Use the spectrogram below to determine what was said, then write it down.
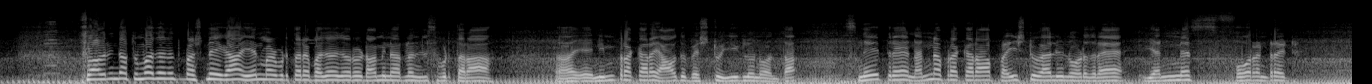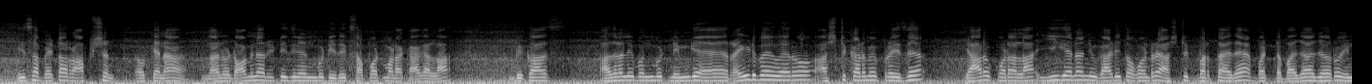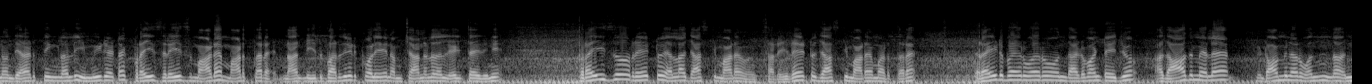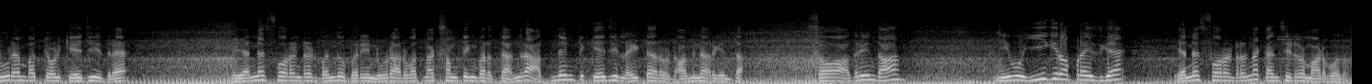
ಸೊ ಅದರಿಂದ ತುಂಬ ಜನದ ಪ್ರಶ್ನೆ ಈಗ, ಏನು ಮಾಡಿಬಿಡ್ತಾರೆ ಬಜಾಜ್ ಅವರು? ಡಾಮಿನಾರ್ನ ನಿಲ್ಲಿಸ್ಬಿಡ್ತಾರಾ ನಿಮ್ಮ ಪ್ರಕಾರ ಯಾವುದು ಬೆಸ್ಟು ಈಗಲೂ ಅಂತ. ಸ್ನೇಹಿತರೆ, ನನ್ನ ಪ್ರಕಾರ ಪ್ರೈಸ್ ಟು ವ್ಯಾಲ್ಯೂ ನೋಡಿದ್ರೆ N S four hundred is a better option ಓಕೆನಾ ನಾನು ಡಾಮಿನಾರ್ ಇಟ್ಟಿದ್ದೀನಿ ಅಂದ್ಬಿಟ್ಟು ಇದಕ್ಕೆ ಸಪೋರ್ಟ್ ಮಾಡೋಕ್ಕಾಗಲ್ಲ. ಬಿಕಾಸ್ ಅದರಲ್ಲಿ ಬಂದ್ಬಿಟ್ಟು ನಿಮಗೆ ರೈಡ್ ಬೈ ವೇರು ಅಷ್ಟು ಕಡಿಮೆ ಪ್ರೈಸೇ ಯಾರೂ ಕೊಡಲ್ಲ. ಈಗೇನೋ ನೀವು ಗಾಡಿ ತೊಗೊಂಡ್ರೆ ಅಷ್ಟಕ್ಕೆ ಬರ್ತಾ ಇದೆ. ಬಟ್ ಬಜಾಜ್ ಅವರು ಇನ್ನೊಂದು ಎರಡು ತಿಂಗಳಲ್ಲಿ ಇಮಿಡಿಯೇಟಾಗಿ ಪ್ರೈಸ್ ರೈಸ್ ಮಾಡೇ ಮಾಡ್ತಾರೆ. ನಾನು ಇದು ಬರೆದಿಟ್ಕೊಳ್ಳಿ ನಮ್ಮ ಚಾನಲಲ್ಲಿ ಹೇಳ್ತಾ ಇದ್ದೀನಿ. ಪ್ರೈಸು, ರೇಟು ಎಲ್ಲ ಜಾಸ್ತಿ ಮಾಡೇ ಸಾರಿ ರೇಟು ಜಾಸ್ತಿ ಮಾಡೇ ಮಾಡ್ತಾರೆ. ರೈಡ್ ಬೈರ್ವರು ಒಂದು ಅಡ್ವಾಂಟೇಜು ಅದಾದಮೇಲೆ ಡಾಮಿನರ್ ಒಂದು ನೂರ ಎಂಬತ್ತೇಳು ಕೆ ಜಿ ಇದ್ದರೆ ಎನ್ ಎಸ್ ಫೋರ್ ಹಂಡ್ರೆಡ್ ಬಂದು ಬರೀ ನೂರ ಅರವತ್ನಾಲ್ಕು ಸಮಥಿಂಗ್ ಬರುತ್ತೆ. ಅಂದರೆ ಹದಿನೆಂಟು ಕೆ ಜಿ ಲೈಟರು ಡಾಮಿನಾರ್ಗಿಂತ. ಸೊ ಅದರಿಂದ ನೀವು ಈಗಿರೋ ಪ್ರೈಸ್ಗೆ ಎನ್ ಎಸ್ ಫೋರ್ ಹಂಡ್ರೆಡ್ನ ಕನ್ಸಿಡರ್ ಮಾಡ್ಬೋದು.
